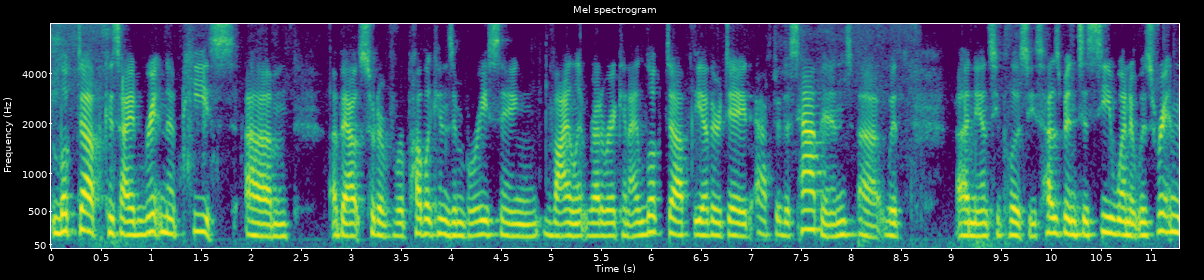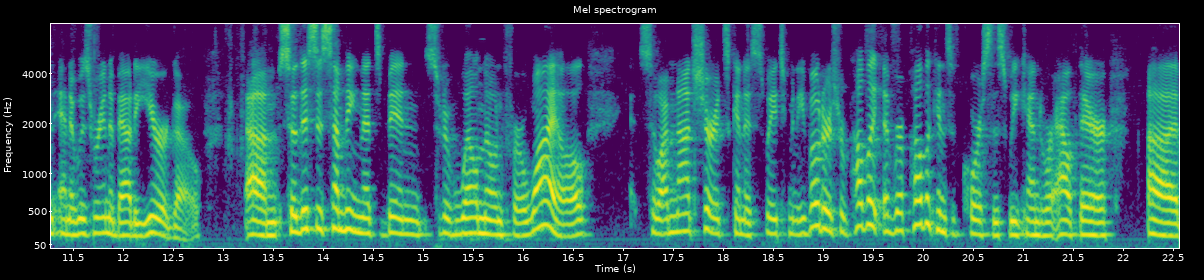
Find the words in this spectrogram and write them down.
looked up because I had written a piece. Um, about sort of Republicans embracing violent rhetoric. And I looked up the other day after this happened uh, with uh, Nancy Pelosi's husband to see when it was written, and it was written about a year ago. Um, so this is something that's been sort of well known for a while. So I'm not sure it's going to sway too many voters. Republic uh, Republicans, of course, this weekend were out there uh,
